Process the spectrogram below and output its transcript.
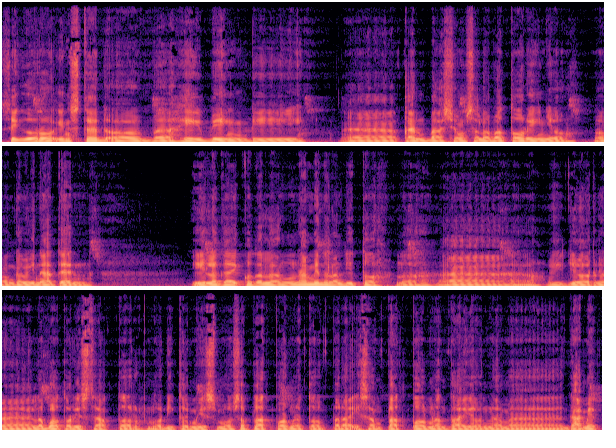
siguro instead of uh, having the uh, canvas yung sa laboratory nyo, no, ang gawin natin, ilagay ko na lang, namin na lang dito, no, uh, with your uh, laboratory instructor, no, dito mismo sa platform na to, para isang platform lang tayo na magamit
